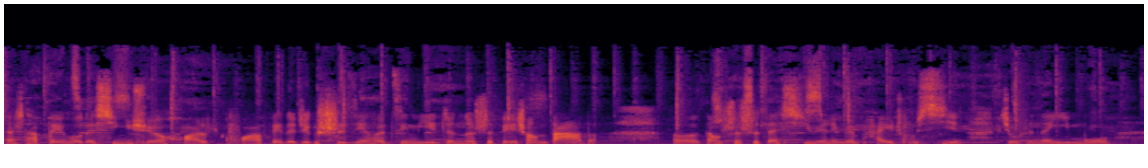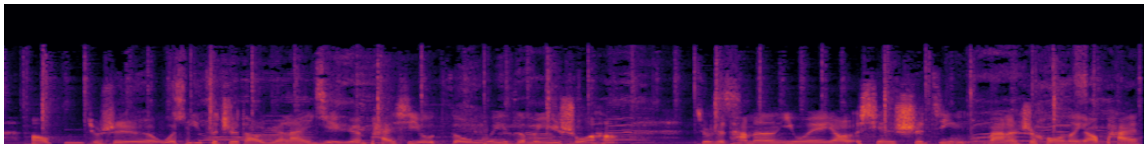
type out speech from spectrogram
但是它背后的心血花花费的这个时间和精力真的是非常大的。呃，当时是在戏院里面拍一出戏，就是那一幕，哦，就是我第一次知道原来演员拍戏有走位这么一说哈。就是他们因为要先试镜，完了之后呢要拍，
